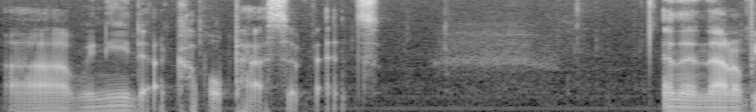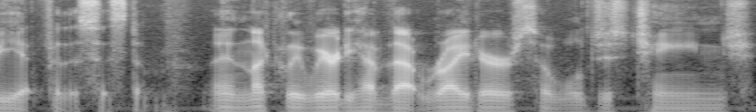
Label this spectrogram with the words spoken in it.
Uh, we need a couple passive vents and then that'll be it for the system. And luckily, we already have that writer, so we'll just change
